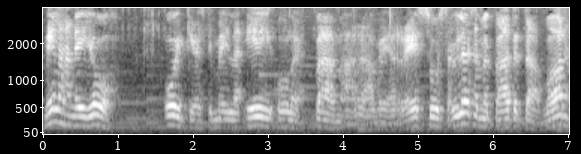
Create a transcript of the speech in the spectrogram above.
Meillähän ei ole oikeasti meillä ei ole päämäärää meidän reissuissa. Yleensä me päätetään vaan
